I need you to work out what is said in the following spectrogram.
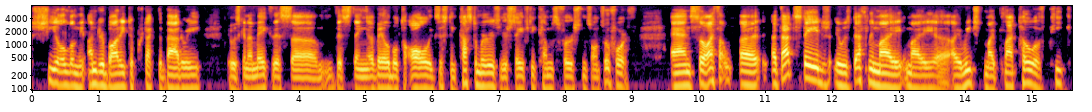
shield on the underbody to protect the battery. It was going to make this um, this thing available to all existing customers. Your safety comes first, and so on and so forth. And so I thought uh, at that stage it was definitely my my uh, I reached my plateau of peak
